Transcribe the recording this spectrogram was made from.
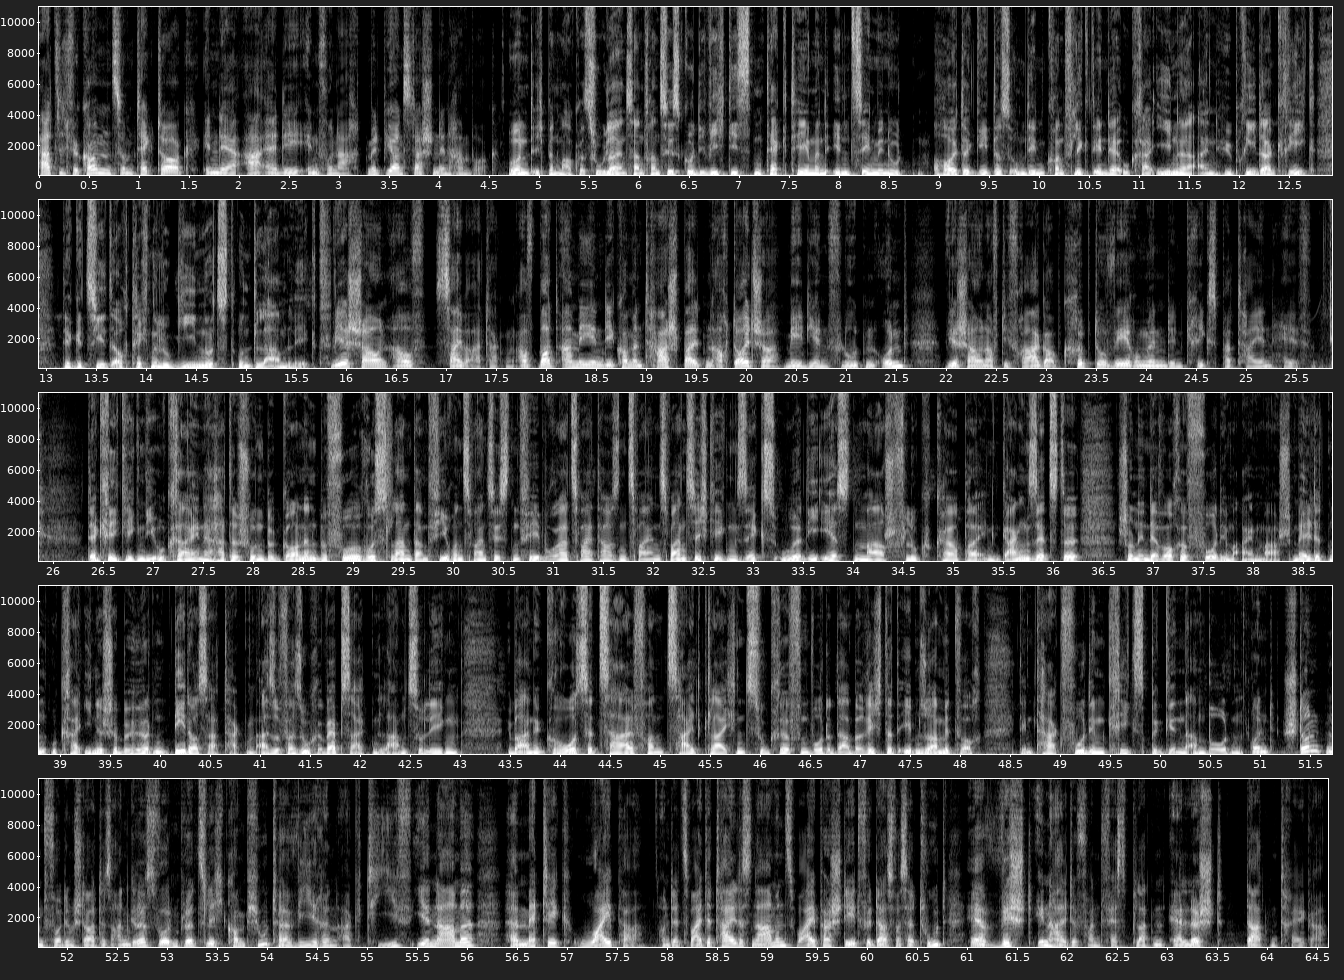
Herzlich willkommen zum Tech Talk in der ARD Infonacht mit Björn Staschen in Hamburg. Und ich bin Markus Schuler in San Francisco. Die wichtigsten Tech-Themen in zehn Minuten. Heute geht es um den Konflikt in der Ukraine, ein hybrider Krieg, der gezielt auch Technologie nutzt und lahmlegt. Wir schauen auf Cyberattacken, auf Bot-Armeen, die Kommentarspalten auch deutscher Medien fluten und wir schauen auf die Frage, ob Kryptowährungen den Kriegsparteien helfen. Der Krieg gegen die Ukraine hatte schon begonnen, bevor Russland am 24. Februar 2022 gegen 6 Uhr die ersten Marschflugkörper in Gang setzte. Schon in der Woche vor dem Einmarsch meldeten ukrainische Behörden DDoS-Attacken, also Versuche, Webseiten lahmzulegen. Über eine große Zahl von zeitgleichen Zugriffen wurde da berichtet, ebenso am Mittwoch, dem Tag vor dem Kriegsbeginn am Boden. Und Stunden vor dem Start des Angriffs wurden plötzlich Computerviren aktiv. Ihr Name Hermetic Wiper. Und der zweite Teil des Namens Wiper steht für das, was er tut. Er wischt Inhalte von Festplatten, er löscht Datenträger.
